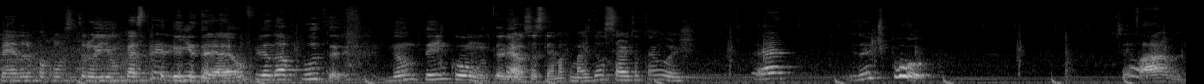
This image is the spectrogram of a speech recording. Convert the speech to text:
pedra pra construir um castelinho, tá ligado? É um filho da puta. Não tem como, tá É, o ligado? sistema que mais deu certo até hoje. É. E daí, tipo. Sei lá, mano.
